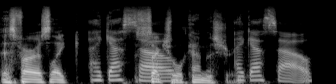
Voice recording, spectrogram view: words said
as far as like I guess so. sexual chemistry. I guess so.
